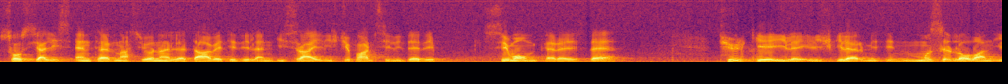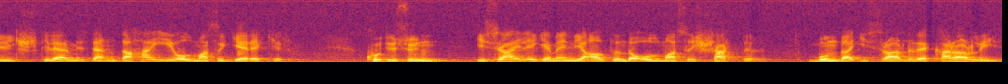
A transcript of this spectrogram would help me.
Sosyalist Enternasyonel'e davet edilen İsrail İşçi Partisi lideri Simon Perez de Türkiye ile ilişkilerimizin Mısır'la olan ilişkilerimizden daha iyi olması gerekir. Kudüs'ün İsrail egemenliği altında olması şarttır. Bunda ısrarlı ve kararlıyız.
